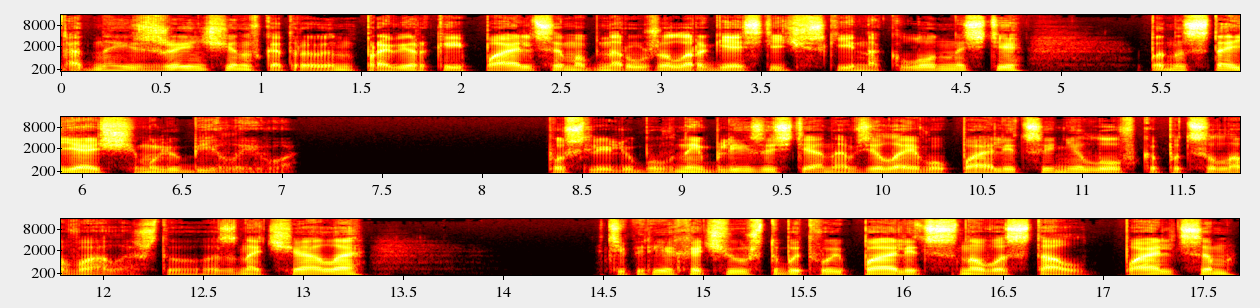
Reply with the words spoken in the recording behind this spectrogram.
Одна из женщин, в которой он проверкой пальцем обнаружил оргиастические наклонности, по-настоящему любила его. После любовной близости она взяла его палец и неловко поцеловала, что означало «Теперь я хочу, чтобы твой палец снова стал пальцем»,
